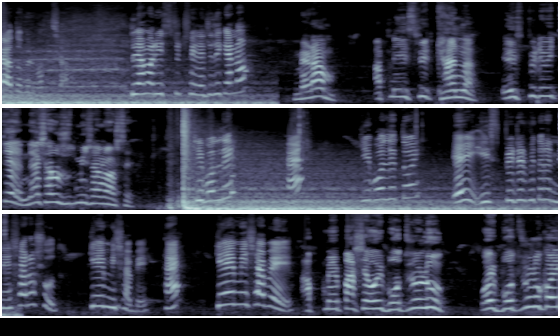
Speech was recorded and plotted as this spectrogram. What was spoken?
বেয়াদবের বাচ্চা। তুই আমার স্পিড ফেলে দিলি কেন? ম্যাডাম আপনি স্পিড খান না। এই স্পিডের ভিতরে নেশার ওষুধ মিশানো আছে। কি বললি? হ্যাঁ? কি বললি তুই? এই স্পিডের ভিতরে নেশার ওষুধ কে মিশাবে? হ্যাঁ? কে মিশাবে? আপনার পাশে ওই ভদ্রলোক ওই ভদ্রলোক ওই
